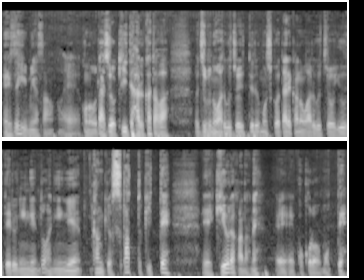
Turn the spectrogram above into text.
えー、ぜひ皆さん、えー、このラジオを聴いてはる方は自分の悪口を言ってるもしくは誰かの悪口を言うてる人間とは人間関係をスパッと切って、えー、清らかなね、えー、心を持って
